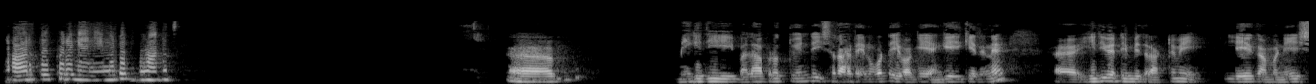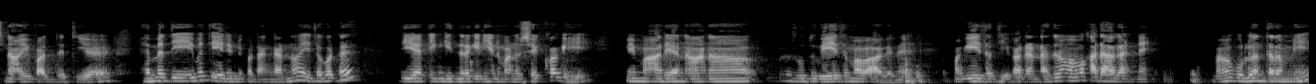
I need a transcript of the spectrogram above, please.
සාර්ථක කර ගැනීමට උත්සාහ මේකෙදී බලාපොරොත්තු වෙන්නේ ඉස්සරහට එනකොට ඒ වගේ ඇඟේ කෙරෙන හිරිවැටීම් විතරක් නෙමෙයි ලේ ගමනේ ස්නායු පද්ධතිය හැමදේම තේරෙන්න පටන් ගන්නවා. එතකොට දියටින් ගින්දර ගෙනියන මිනිසෙක් වගේ මේ මාර්යා නානා රුදු වේතම වාගෙන මගේ සතිය කඩන්න හදනවා මම කඩා ගන්නෑ. මම පුළුවන් තරම් මේ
